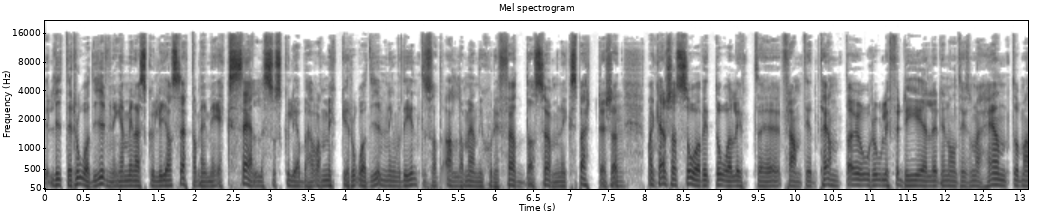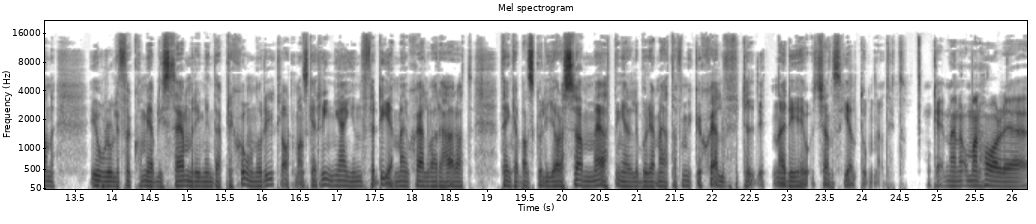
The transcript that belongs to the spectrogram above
lite rådgivning. Jag menar, skulle jag sätta mig med Excel så skulle jag behöva mycket rådgivning och det är inte så att alla människor är födda sömnexperter. Så Mm. att man kanske har sovit dåligt eh, fram till en tenta och är orolig för det eller det är någonting som har hänt och man är orolig för kommer jag bli sämre i min depression och det är ju klart man ska ringa in för det. Men själva det här att tänka att man skulle göra sömnmätningar eller börja mäta för mycket själv för tidigt, nej det känns helt onödigt. Okej, men om man har eh,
